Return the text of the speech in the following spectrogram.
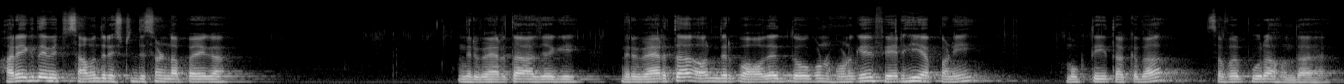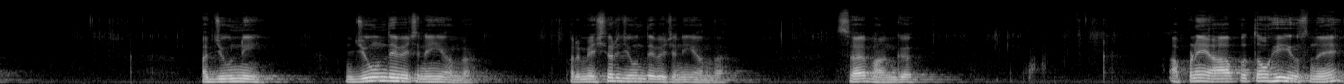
ਹਰੇਕ ਦੇ ਵਿੱਚ ਸਮਦ੍ਰਿਸ਼ਟ ਦਿਸਣ ਲੱਗ ਪਏਗਾ। ਨਿਰਵੈਰਤਾ ਆ ਜਾਏਗੀ। ਨਿਰਵੈਰਤਾ ਔਰ ਨਿਰਭਉ ਦੇ ਦੋ ਗੁਣ ਹੋਣਗੇ, ਫਿਰ ਹੀ ਆਪਣੀ ਮੁਕਤੀ ਤੱਕ ਦਾ ਸਫ਼ਰ ਪੂਰਾ ਹੁੰਦਾ ਹੈ। ਅਜੂਨੀ ਜੂਨ ਦੇ ਵਿੱਚ ਨਹੀਂ ਆਉਂਦਾ। ਪਰਮੇਸ਼ਰ ਜੂਨ ਦੇ ਵਿੱਚ ਨਹੀਂ ਆਉਂਦਾ। ਸਹਿਭੰਗ ਆਪਣੇ ਆਪ ਤੋਂ ਹੀ ਉਸਨੇ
